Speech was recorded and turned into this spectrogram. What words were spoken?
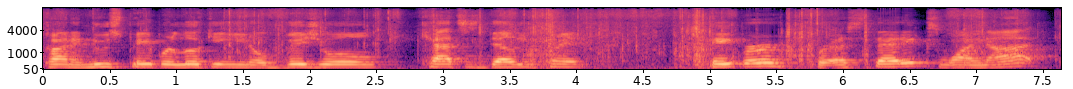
kind of newspaper looking, you know, visual Katz's Deli print paper for aesthetics. Why not?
